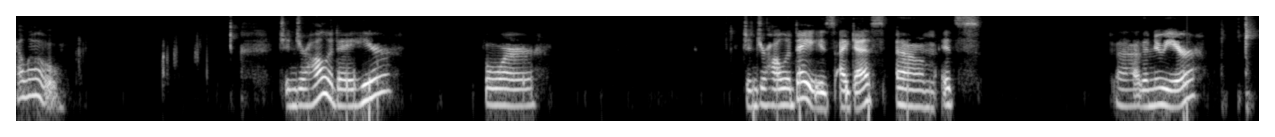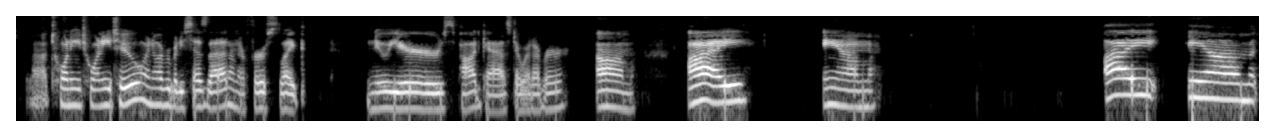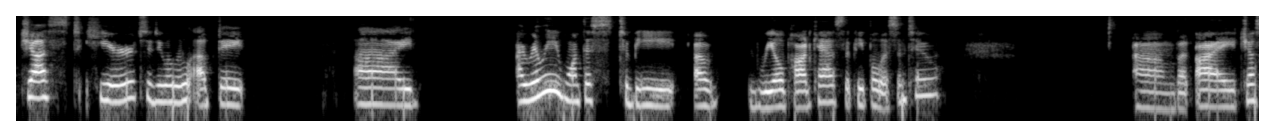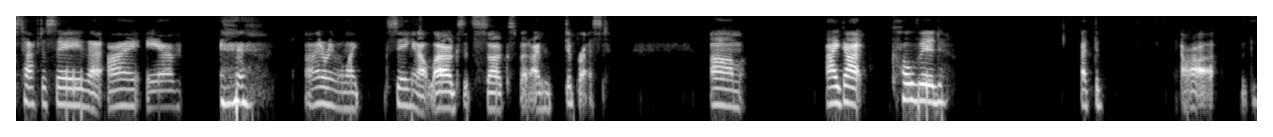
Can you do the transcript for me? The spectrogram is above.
Hello, Ginger Holiday here for Ginger Holidays, I guess. Um, it's uh, the new year, uh, 2022. I know everybody says that on their first like New Year's podcast or whatever. Um, I am I am just here to do a little update. I I really want this to be a real podcast that people listen to. Um, but I just have to say that I am I don't even like saying it out loud because it sucks, but I'm depressed. Um, I got COVID at the uh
